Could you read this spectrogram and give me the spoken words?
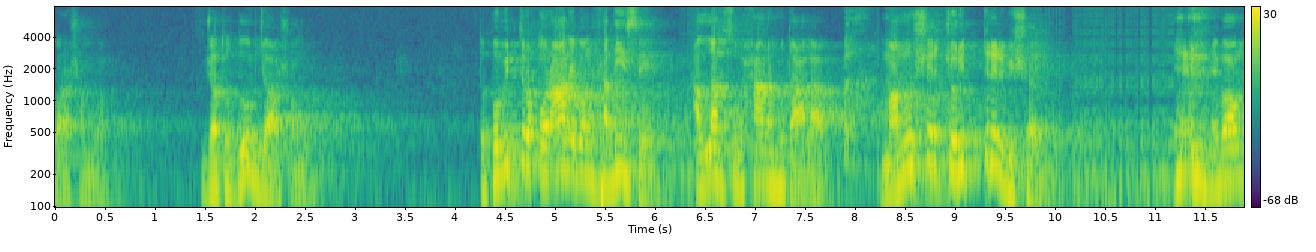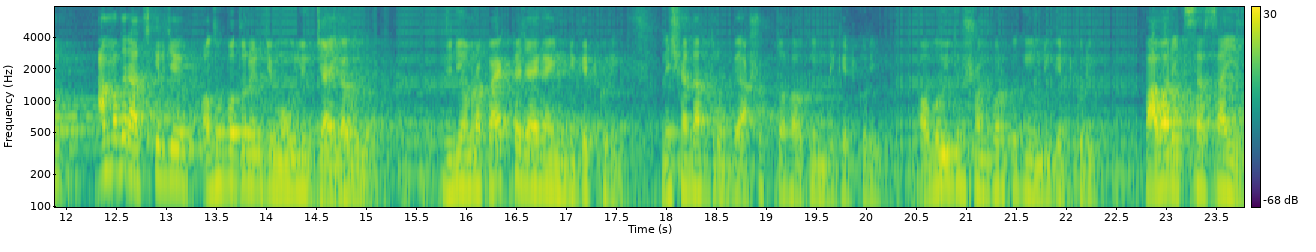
করা সম্ভব, যত দূর যাওয়া সম্ভব। তো পবিত্র কোরআন এবং হাদিসে আল্লাহ সুবহানাহু মানুষের চরিত্রের বিষয়ে এবং আমাদের আজকের যে অধপতনের যে মৌলিক জায়গাগুলো, যদি আমরা কয়েকটা জায়গা ইন্ডিকেট করি, নেশাদার দ্রব্যে আসক্ত হওয়াকে ইন্ডিকেট করি, অবৈধ সম্পর্ককে ইন্ডিকেট করি পাওয়ার এক্সারসাইজ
